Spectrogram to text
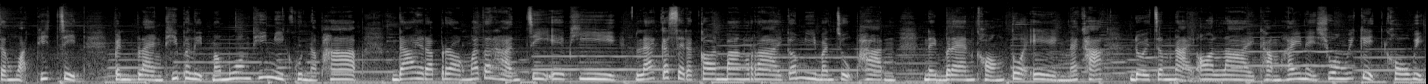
จังหวัดพิจิตรเป็นแปลงที่ผลิตมะม่วงที่มีคุณภาพ ได้รับรองมาตรฐาน GAP และเกษตรกรบางรายก็มีบรรจุภัณฑ์ในแบรนด์ของตัวเองนะคะ โดยจำหน่ายออนไลน์ทำให้ในช่วงวิกฤตโควิด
